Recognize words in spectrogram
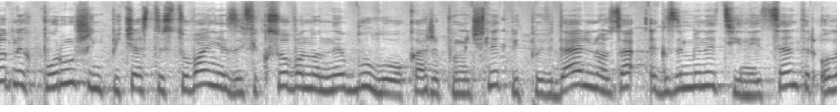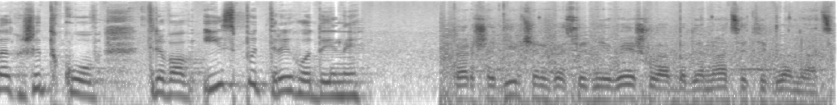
Жодних порушень під час тестування зафіксовано не було, каже помічник відповідального за екзаменаційний центр Олег Житков. Тривав іспит три години. Перша дівчинка сьогодні вийшла об 11.12.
